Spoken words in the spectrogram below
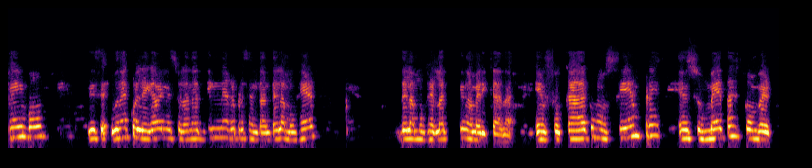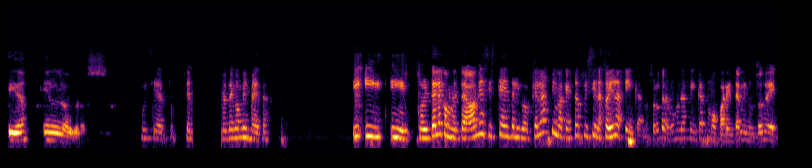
Rainbow, dice, una colega venezolana digna representante de la mujer, de la mujer latinoamericana, enfocada como siempre en sus metas convertidas en logros. Muy cierto, siempre tengo mis metas. Y, y, y ahorita le comentaba a mi asistente, le digo, qué lástima que esta oficina, estoy en la finca, nosotros tenemos una finca como 40 minutos de,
